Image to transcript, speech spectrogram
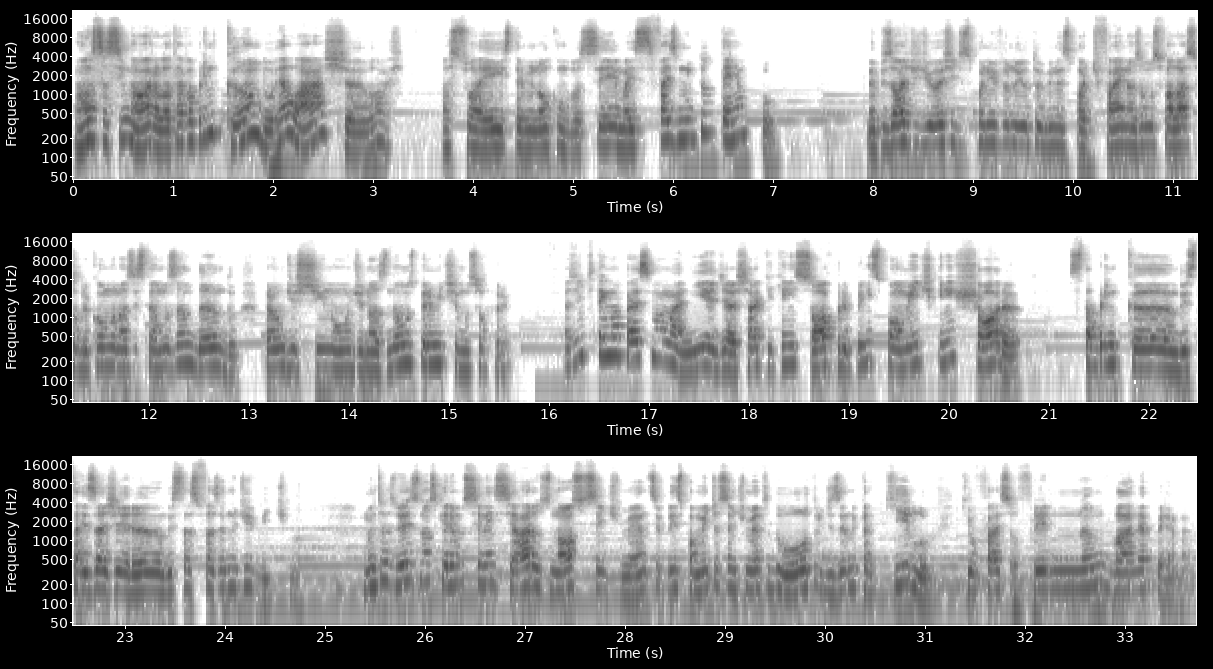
Nossa senhora, ela tava brincando, relaxa. a sua ex terminou com você, mas faz muito tempo. No episódio de hoje, disponível no YouTube e no Spotify, nós vamos falar sobre como nós estamos andando para um destino onde nós não nos permitimos sofrer. A gente tem uma péssima mania de achar que quem sofre, principalmente quem chora, está brincando, está exagerando, está se fazendo de vítima. Muitas vezes nós queremos silenciar os nossos sentimentos e principalmente o sentimento do outro, dizendo que aquilo que o faz sofrer não vale a pena.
